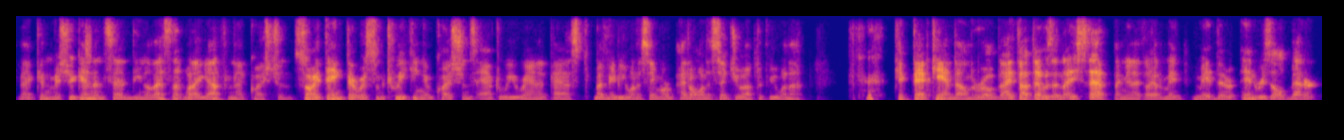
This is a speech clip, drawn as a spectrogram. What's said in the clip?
back in Michigan and said, you know, that's not what I got from that question. So I think there was some tweaking of questions after we ran it past, but maybe you want to say more. I don't want to set you up if you want to kick that can down the road. But I thought that was a nice step. I mean, I thought it made made the end result better.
